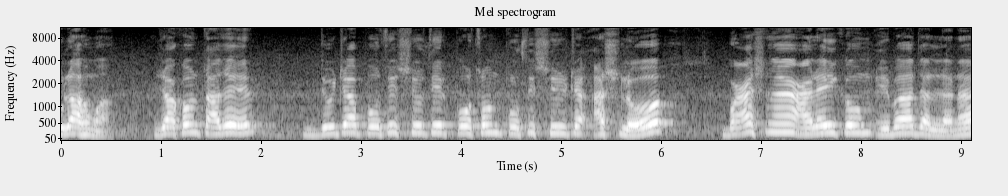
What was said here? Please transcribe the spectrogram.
উলাহমা, যখন তাদের দুইটা প্রতিশ্রুতির প্রথম প্রতিশ্রুতিটা আসলো, বাসনা আলাইকুম ইবাদ আল্লানা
